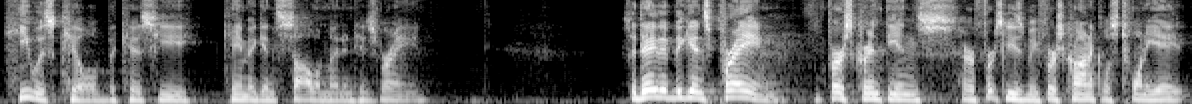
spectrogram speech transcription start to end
he was killed because he came against Solomon in his reign. So David begins praying, 1 Corinthians, or excuse me, 1 Chronicles 28.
